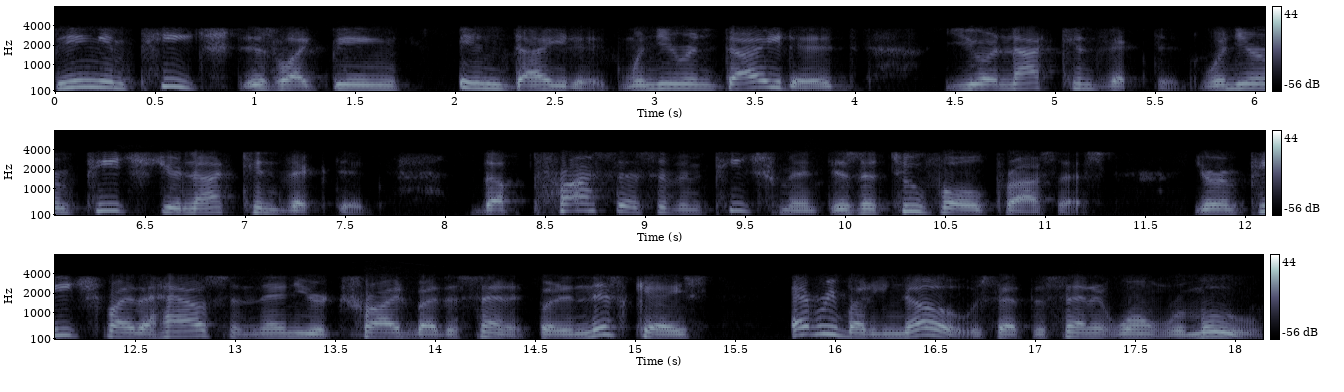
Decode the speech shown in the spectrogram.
Being impeached is like being indicted. When you're indicted, you are not convicted. When you're impeached, you're not convicted. The process of impeachment is a twofold process. You're impeached by the House and then you're tried by the Senate. But in this case, everybody knows that the Senate won't remove.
